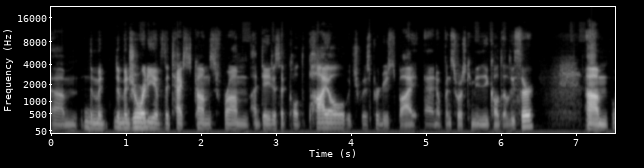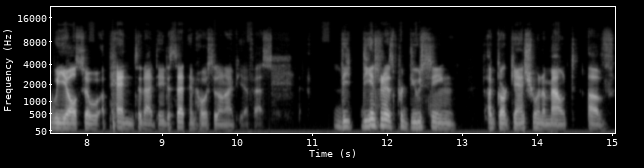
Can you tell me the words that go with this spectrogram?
Um, the, ma- the majority of the text comes from a data set called Pile, which was produced by an open source community called Eleuther. Um, we also append to that data set and host it on IPFS. The the internet is producing a gargantuan amount of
